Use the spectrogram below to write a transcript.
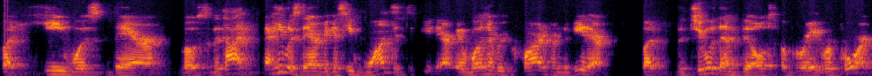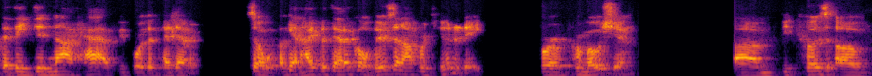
but he was there most of the time. And he was there because he wanted to be there. It wasn't required for him to be there. But the two of them built a great rapport that they did not have before the pandemic. So again, hypothetical, there's an opportunity for a promotion um, because of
